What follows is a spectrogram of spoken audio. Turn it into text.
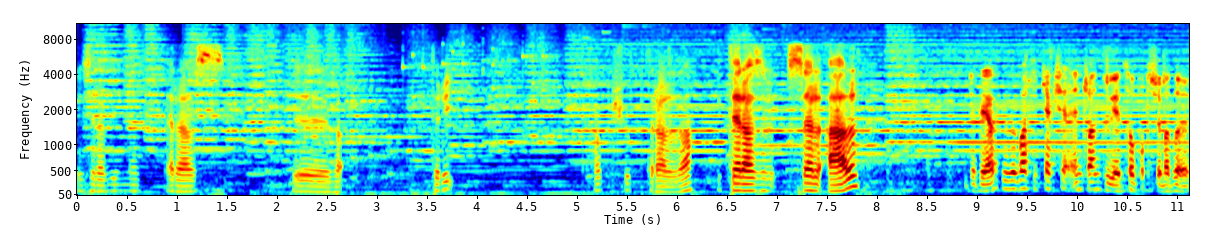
I zrobimy raz, dwa, trzy. Hop, siup, tralla. I teraz sell all. Czekaj, ja chcę zobaczyć jak się enchantuje, co potrzeba do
